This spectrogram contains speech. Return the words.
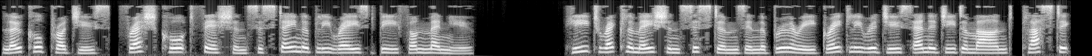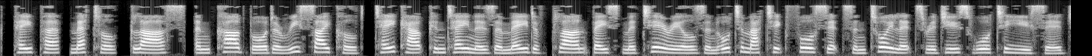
local produce, fresh caught fish and sustainably raised beef on menu. Heat reclamation systems in the brewery greatly reduce energy demand. Plastic, paper, metal, glass, and cardboard are recycled. Takeout containers are made of plant based materials, and automatic faucets and toilets reduce water usage.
